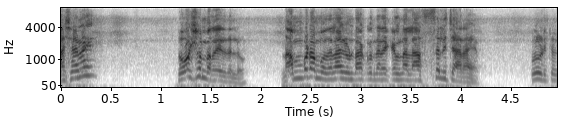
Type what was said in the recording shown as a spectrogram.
ആശാനെ ദോഷം പറയരുതല്ലോ നമ്മുടെ മുതലാളി ഉണ്ടാക്കുന്നതിനേക്കാൾ നല്ല അസൽ ചാരായം കുടിച്ചോ.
